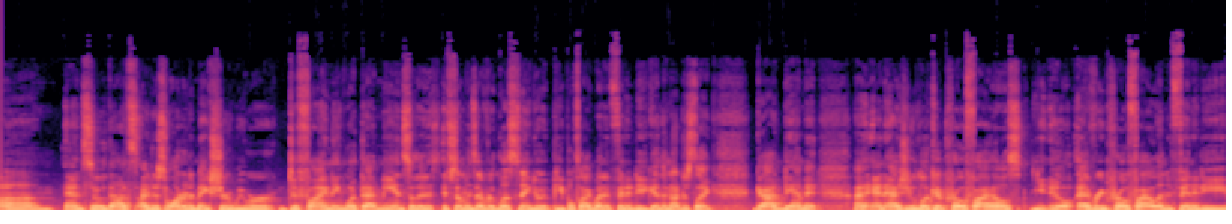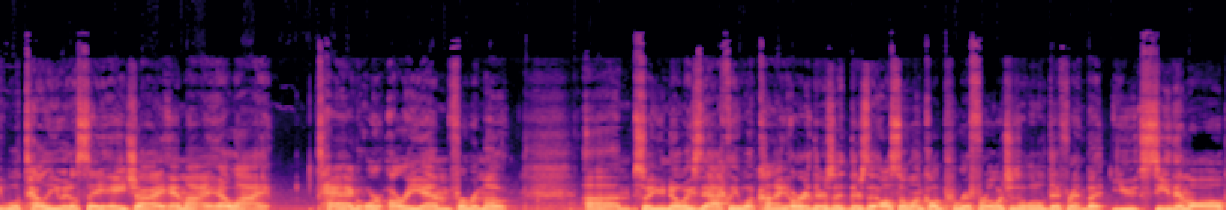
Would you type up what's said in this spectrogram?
Um, and so that's I just wanted to make sure we were defining what that means, so that if someone's ever listening to it, people talk about Infinity again, they're not just like, God damn it. Uh, And as you look at profiles, you know every profile in Infinity will tell you it'll say H I M I L I tag or REM for remote. Um, so you know exactly what kind. Or there's a there's a, also one called peripheral, which is a little different, but you see them all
